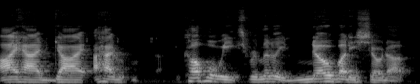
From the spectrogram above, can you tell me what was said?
I had guy, I had a couple weeks where literally nobody showed up.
